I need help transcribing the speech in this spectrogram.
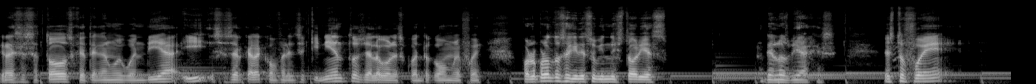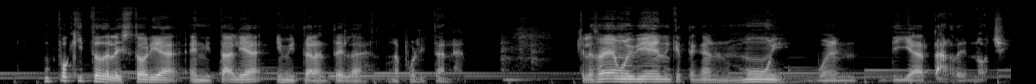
Gracias a todos, que tengan muy buen día y se acerca la conferencia 500, ya luego les cuento cómo me fue. Por lo pronto seguiré subiendo historias de los viajes. Esto fue un poquito de la historia en Italia y mi tarantela napolitana. Que les vaya muy bien, que tengan muy buen día, tarde, noche.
